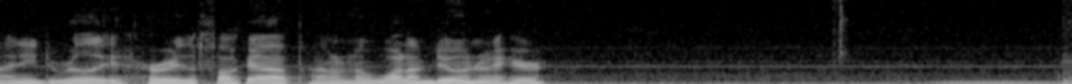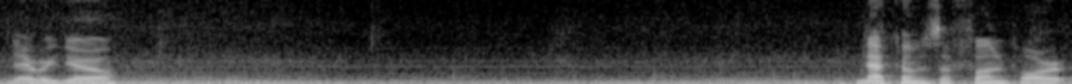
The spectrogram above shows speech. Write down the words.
I need to really hurry the fuck up. I don't know what I'm doing right here. There we go. Now comes the fun part.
